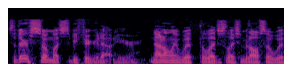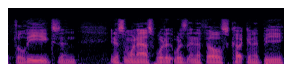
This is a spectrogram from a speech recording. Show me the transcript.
So there's so much to be figured out here, not only with the legislation, but also with the leagues. And, you know, someone asked, what is, what is the NFL's cut going to be?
